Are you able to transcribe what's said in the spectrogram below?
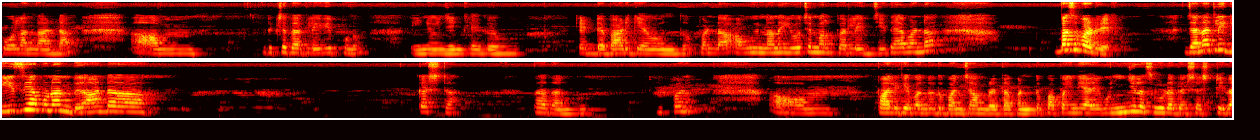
ಕೋಲಂದಾಂಡ ರಿಕ್ಷಾದಾಕ್ಲಿಗೆ ಇಪ್ಪುಡು. ಇನ್ನು ಒಂಜಿ ಎಂಕ್ಲೆಗ್ ಎಡ್ಡೆ ಬಾಡಿಗೆ ಒಂದು. ಪಂಡ ಅವು ನನ್ನ ಯೋಚನೆ ಮಲ್ಪರ್ಲಿ ಇಜ್ಜಿ. ದೇ ಪಂಡ ಬಸ್ ಬಡ್ವೆ. ಜನಕ್ಲಿಗೆ ಈಸಿ ಆಪುಣಂದು ಆಂಡ ಕಷ್ಟ. ಅದಂಟು ಇಪ್ಪಣ ಪಾಲಿಗೆ ಬಂದದ್ದು ಪಂಚಾಮೃತ ಪಂಡು ಪಾಪ ಇನ್ನು ಯಾರಿಗೆ ಒಂಜಿಲ ಸೂಡದ ಷಷ್ಟಿದ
